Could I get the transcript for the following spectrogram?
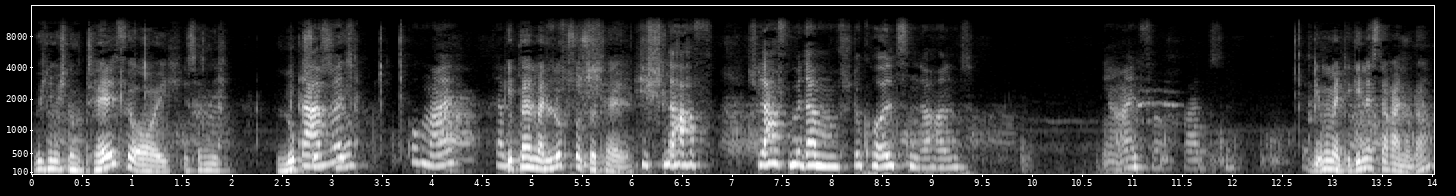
Habe ich nämlich ein Hotel für euch. Ist das nicht Luxus David, hier? guck mal. Ich, Geht mal in mein Luxushotel. ich schlaf, schlaf mit einem Stück Holz in der Hand. Ja, einfach ratzen. Moment, die gehen jetzt da rein, oder?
